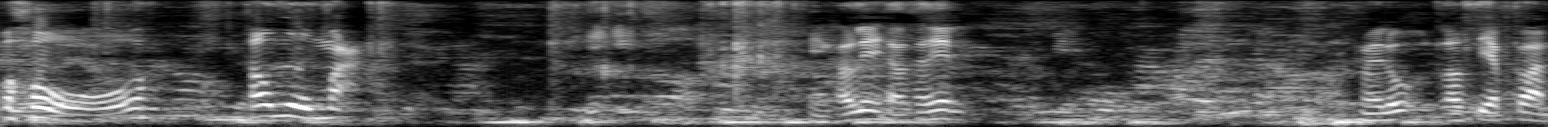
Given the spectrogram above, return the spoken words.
โอ้โห เข้ามุมอะ เห็นเขาเล่นเห็นเขาเล่น ไม่รู้ เราเสียบก่อน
